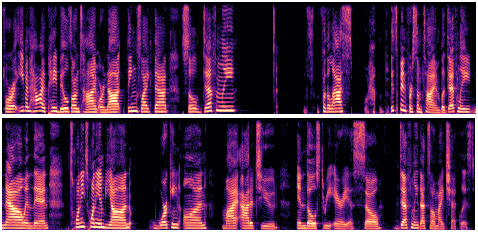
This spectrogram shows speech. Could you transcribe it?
for even how I pay bills on time or not, things like that. So, definitely for the last it's been for some time, but definitely now and then 2020 and beyond working on my attitude in those three areas. So definitely that's on my checklist.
